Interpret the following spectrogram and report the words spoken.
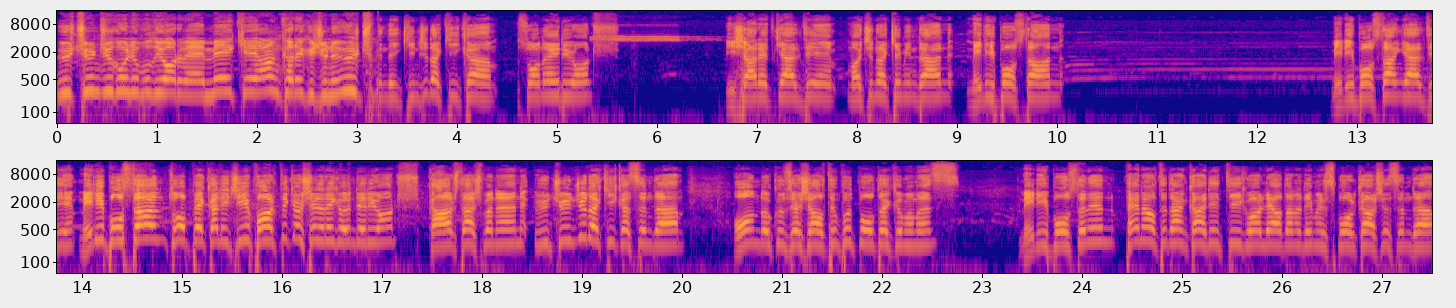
3. golü buluyor ve MK Ankara gücünü 3 Şimdi ikinci dakika sona eriyor. İşaret geldi maçın hakeminden Melih Bostan. Melih Bostan geldi. Melih Bostan top ve kaleciyi farklı köşelere gönderiyor. Karşılaşmanın 3. dakikasında 19 yaş altı futbol takımımız Melih Bostan'ın penaltıdan kaydettiği golle Adana Demirspor karşısında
